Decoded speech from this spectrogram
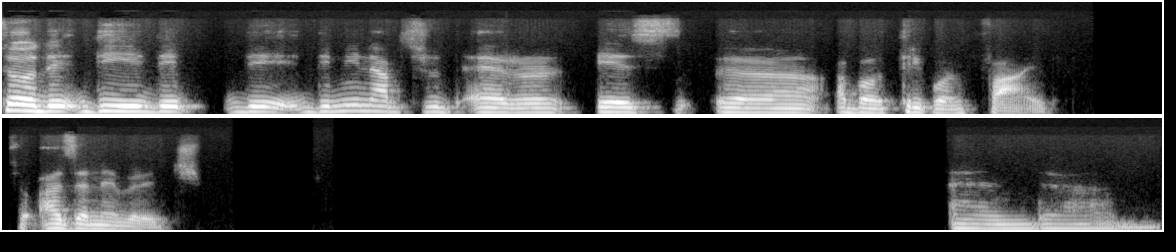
so the, the, the, the, the mean absolute error is uh, about 3.5, so as an average. And um,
